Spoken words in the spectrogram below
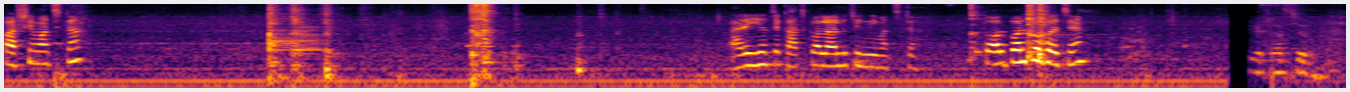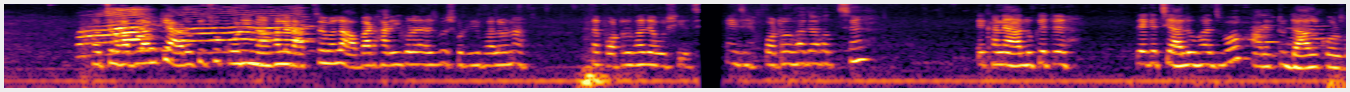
পার্শে মাছটা। আর এই হচ্ছে কাঁচকলা আলু চিংড়ি মাছটা। তো অল্প অল্প হয়েছে। হচ্ছে ভাবলাম কি আরও কিছু করি না হলে রাত্রেবেলা আবার হাঁড়ি করে আসবে শরীর ভালো না। তাই পটল ভাজা বসিয়েছি। এই যে পটল ভাজা হচ্ছে। এখানে আলু কেটে রেখেছি আলু ভাজবো আর একটু ডাল করব।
